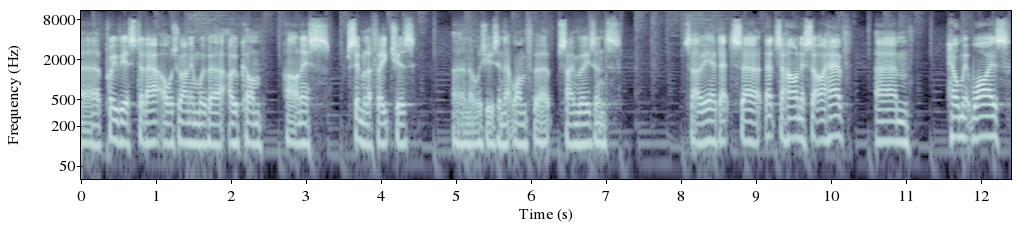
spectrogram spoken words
Uh, previous to that, I was running with a Ocun harness, similar features, and I was using that one for same reasons. So yeah, that's uh, that's a harness that I have. Um, helmet wise,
